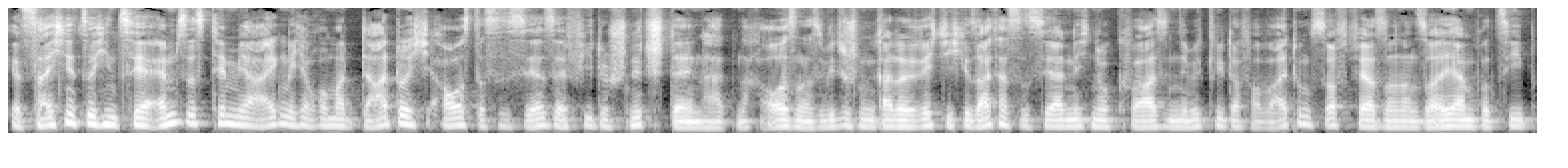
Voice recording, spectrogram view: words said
Jetzt zeichnet sich ein CRM-System ja eigentlich auch immer dadurch aus, dass es sehr, sehr viele Schnittstellen hat nach außen. Also wie du schon gerade richtig gesagt hast, ist ja nicht nur quasi eine Mitgliederverwaltungssoftware, sondern soll ja im Prinzip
